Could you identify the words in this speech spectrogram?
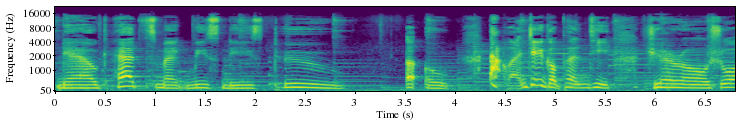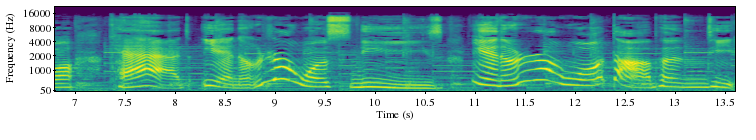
Now cats make me sneeze too. 呃哦，打完这个喷嚏，Jero 说，cat 也能让我 sneeze，也能让我打喷嚏。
